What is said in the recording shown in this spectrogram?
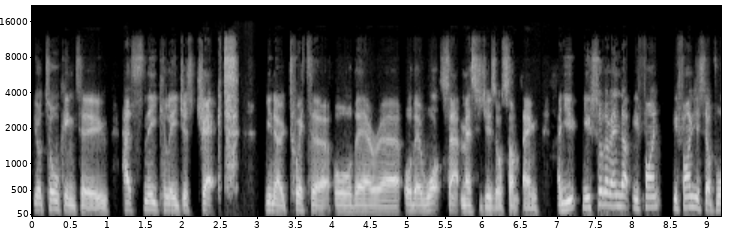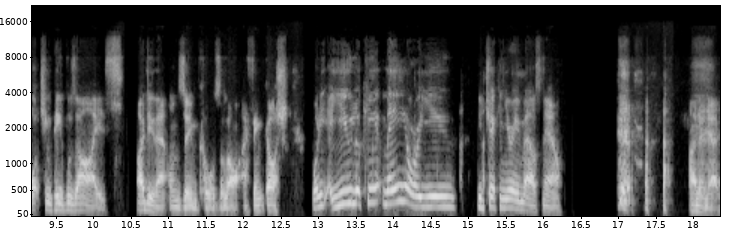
you're talking to has sneakily just checked you know twitter or their uh, or their whatsapp messages or something. And you you sort of end up you find you find yourself watching people's eyes. I do that on zoom calls a lot. I think gosh what are you, are you looking at me or are you you checking your emails now I don't know.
